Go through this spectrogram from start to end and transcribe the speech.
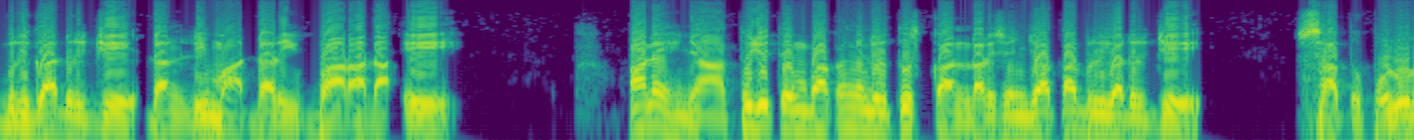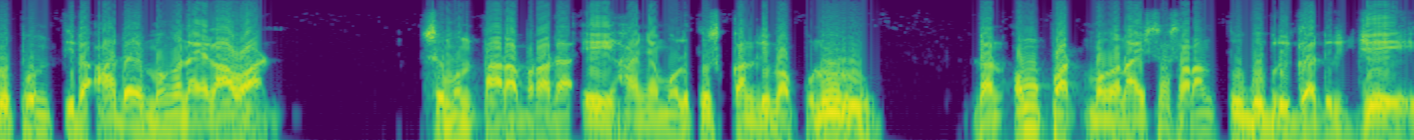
Brigadir J dan lima dari Barada E. Anehnya, tujuh tembakan yang diletuskan dari senjata Brigadir J satu peluru pun tidak ada yang mengenai lawan. Sementara berada E hanya meletuskan lima peluru dan empat mengenai sasaran tubuh Brigadir J.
